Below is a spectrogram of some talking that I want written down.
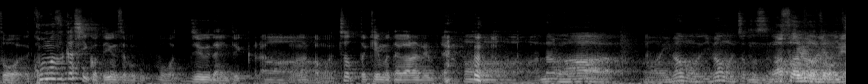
そう。小難しいこと言うんですよ僕。もう10代の時から。なんかもうちょっと煙たがられるみたいな。はあはあはあなるほどああ今も今もちょっとそのわかるわかるね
